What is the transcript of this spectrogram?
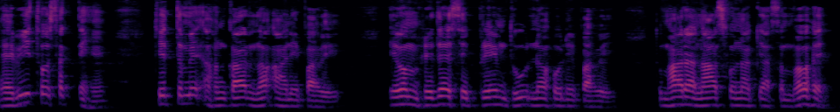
भयभीत हो सकते हैं। चित्त में अहंकार न आने पावे, एवं हृदय से प्रेम दूर न होने पावे। तुम्हारा नाश होना क्या संभव है?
